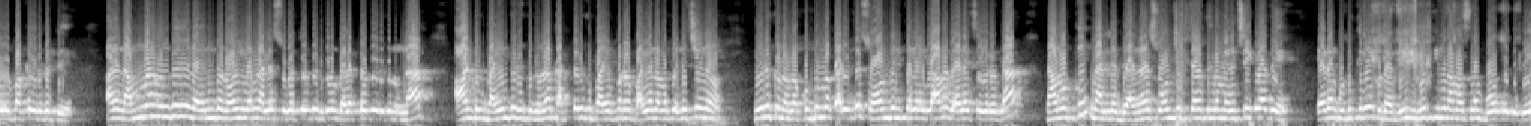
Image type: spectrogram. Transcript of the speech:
ஒரு பக்கம் இருக்கட்டு. ஆனா நம்ம வந்து எந்த நோய் இல்லாம நல்ல சுகத்தோடு இருக்கணும் பலத்தோடு இருக்கணும்னா ஆண்டு பயந்து இருக்கணும்னா கத்தருக்கு பயப்படுற பயம் நமக்கு என்ன செய்யணும்? இருக்கணும். நம்ம குடும்ப கருத்து சோம்பேறித்தனம் இல்லாம வேலை செய்யறது தான் நமக்கு நல்லது. அதனால சோம்பேறித்தனத்துக்கு நம்ம என்ன செய்யக்கூடாது? இடம் கொடுக்கவே கூடாது. இருபத்தி மூணாம் வசனம் போட்டிருக்குது.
